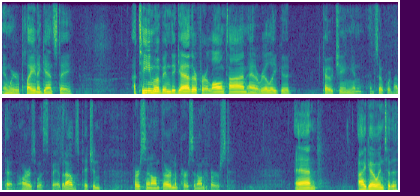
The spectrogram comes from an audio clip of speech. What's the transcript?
and we were playing against a a team who had been together for a long time, had a really good coaching and, and so forth. Not that ours was bad, but I was pitching person on third and a person on first. And I go into the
